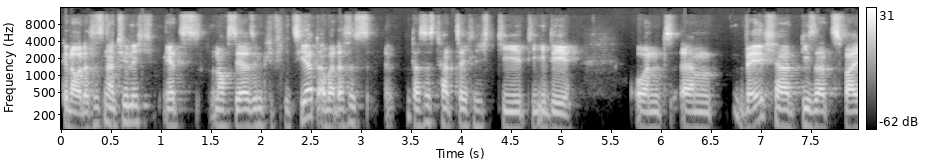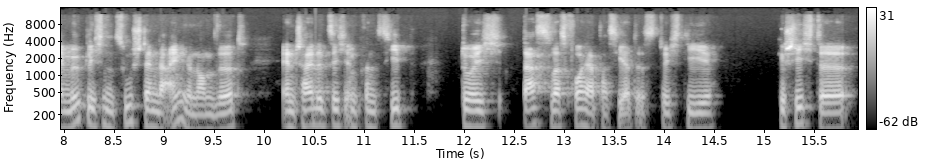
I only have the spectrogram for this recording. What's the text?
genau, das ist natürlich jetzt noch sehr simplifiziert, aber das ist, das ist tatsächlich die, die Idee. Und ähm, welcher dieser zwei möglichen Zustände eingenommen wird, entscheidet sich im Prinzip durch das, was vorher passiert ist, durch die Geschichte,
